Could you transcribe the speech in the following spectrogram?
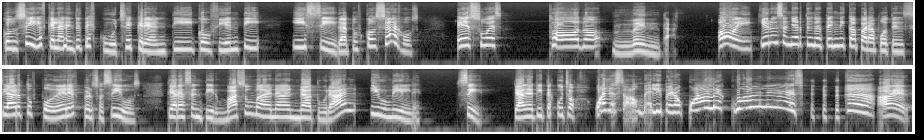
Consigues que la gente te escuche, crea en ti, confíe en ti y siga tus consejos. Eso es todo ventas. Hoy quiero enseñarte una técnica para potenciar tus poderes persuasivos. Te hará sentir más humana, natural y humilde. Sí, ya de aquí te escucho, ¿cuáles son, Beli? Pero ¿cuáles? ¿Cuáles? A ver,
